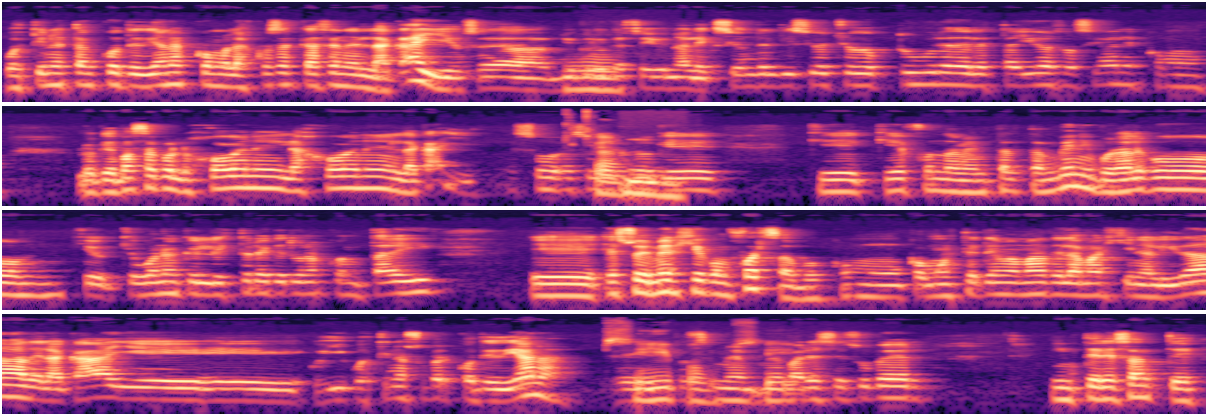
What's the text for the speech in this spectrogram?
cuestiones tan cotidianas como las cosas que hacen en la calle. O sea, yo creo mm. que si hay una lección del 18 de octubre del estallido social es como lo que pasa con los jóvenes y las jóvenes en la calle. Eso, eso es lo que que, es fundamental también y por algo, que, bueno que en la historia que tú nos contáis eh, eso emerge con fuerza, pues, como, como, este tema más de la marginalidad, de la calle eh, y cuestiones súper cotidianas. Sí, pues, me, me, parece súper interesante.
